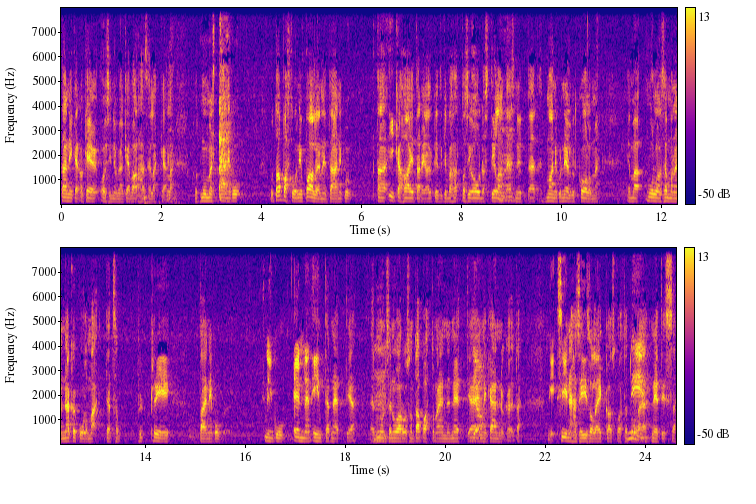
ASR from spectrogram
tämän ikään, okei, okay, olisin jo melkein varhaiseläkkeellä, mutta mun mielestä tämä niin kun tapahtuu niin paljon, niin tämä niinku, tää ikähaitari on jotenkin vähän tosi oudossa tilanteessa mm. nyt, että, että mä oon niinku 43 ja mä, mulla on semmoinen näkökulma, että pre tai niinku, niinku ennen internettiä, että mm. mun se nuoruus on tapahtunut ennen nettiä ja ennen kännyköitä. Niin siinähän se iso leikkauskohta niin. tulee netissä.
